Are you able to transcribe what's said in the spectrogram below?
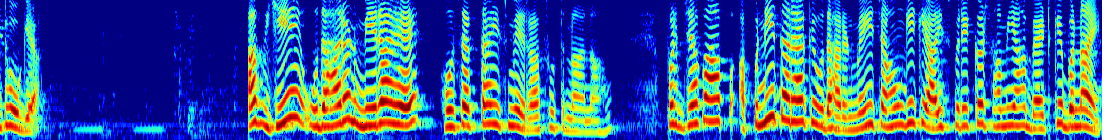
हो गया। अब ये उदाहरण मेरा है, हो सकता है इसमें रस उतना ना हो। पर जब आप अपनी तरह के उदाहरण, मैं ये चाहूँगी कि आइस ब्रेकर्स हम यहाँ बैठ के बनाएँ।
